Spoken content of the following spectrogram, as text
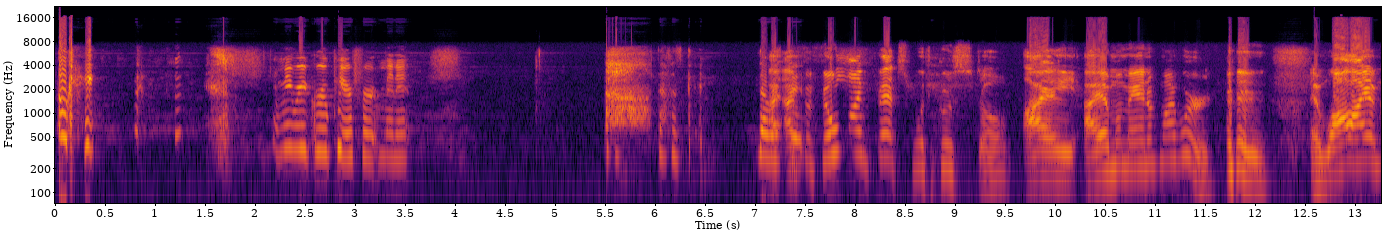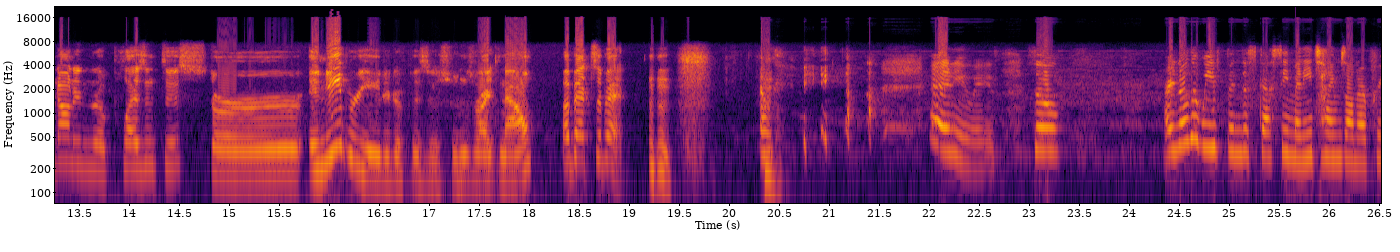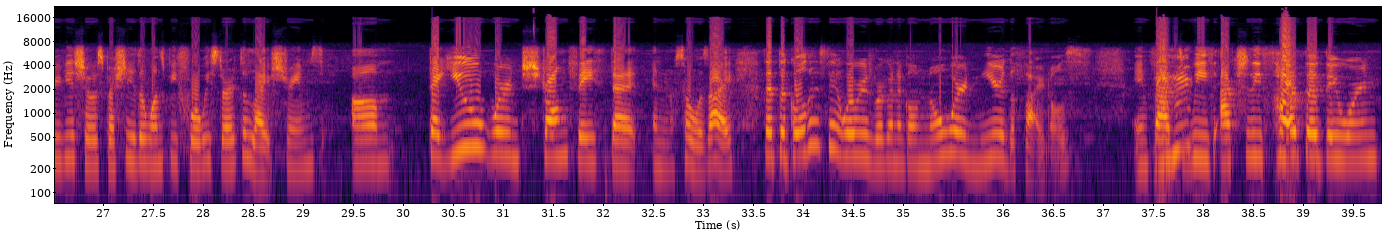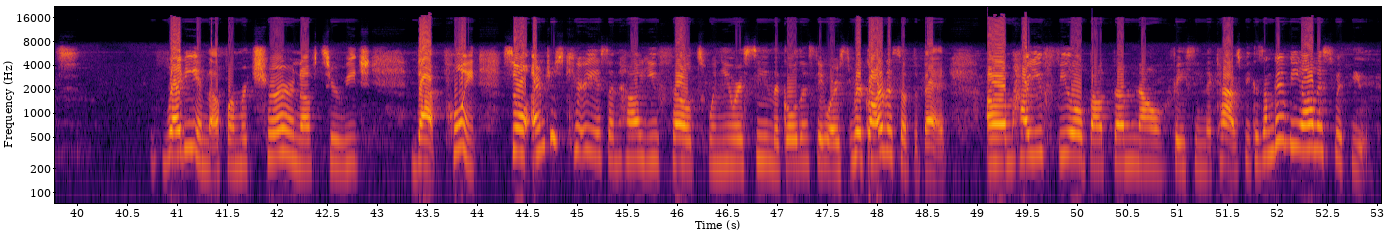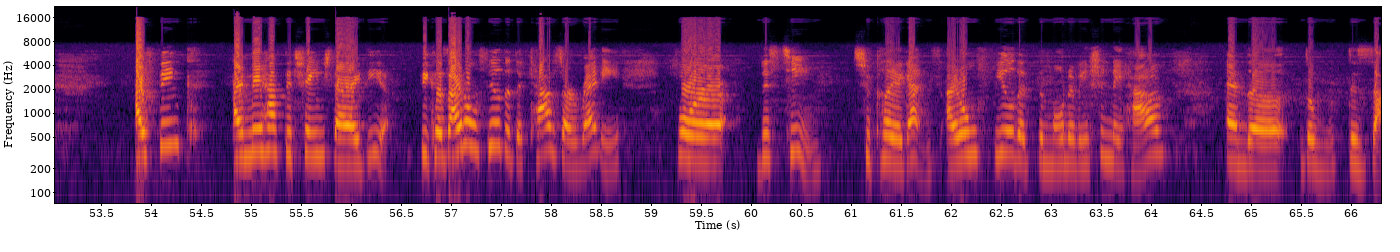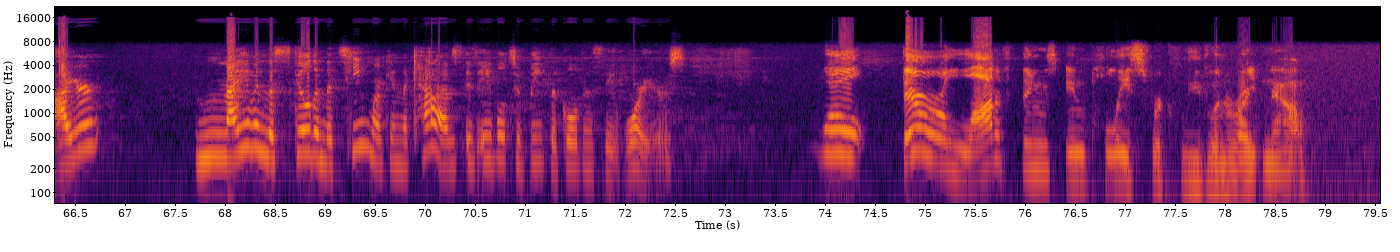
Okay. Let me regroup here for a minute. that was good. That was I. I fulfill my bets with gusto. I I am a man of my word. and while I am not in the pleasantest or inebriated of positions right now, a bet's a bet. okay. Anyways, so I know that we've been discussing many times on our previous show, especially the ones before we started the live streams, um, that you were in strong faith that, and so was I, that the Golden State Warriors were going to go nowhere near the finals. In fact, mm-hmm. we actually thought that they weren't ready enough or mature enough to reach that point. So I'm just curious on how you felt when you were seeing the Golden State Warriors, regardless of the bet, um, how you feel about them now facing the Cavs. Because I'm going to be honest with you. I think I may have to change that idea. Because I don't feel that the Cavs are ready for this team to play against. I don't feel that the motivation they have and the the desire not even the skill and the teamwork in the Cavs is able to beat the Golden State Warriors. Well, there are a lot of things in place for Cleveland right now.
